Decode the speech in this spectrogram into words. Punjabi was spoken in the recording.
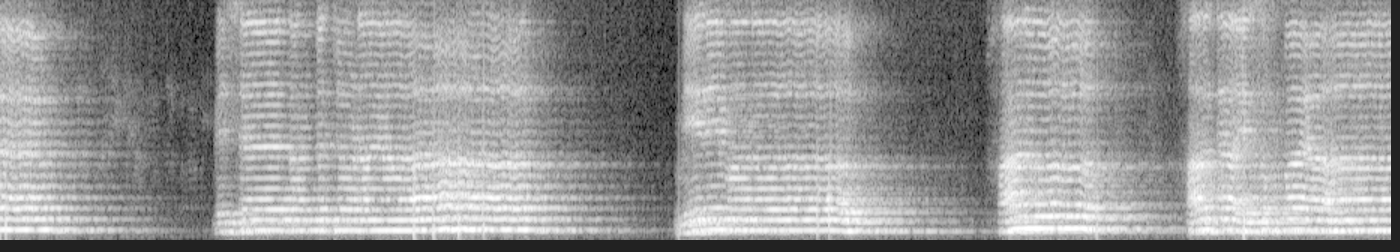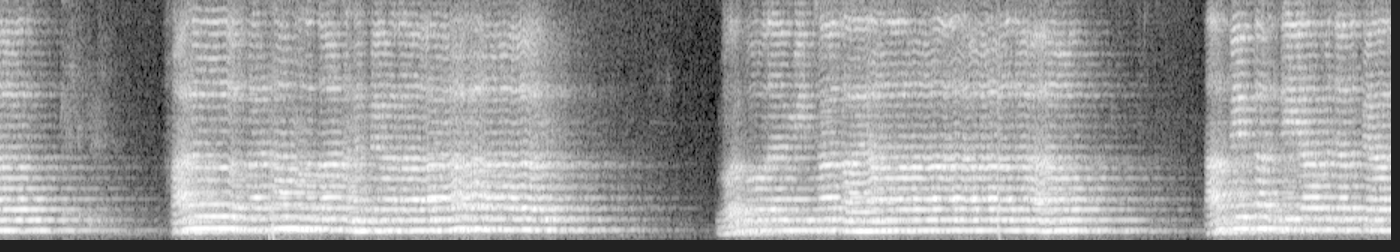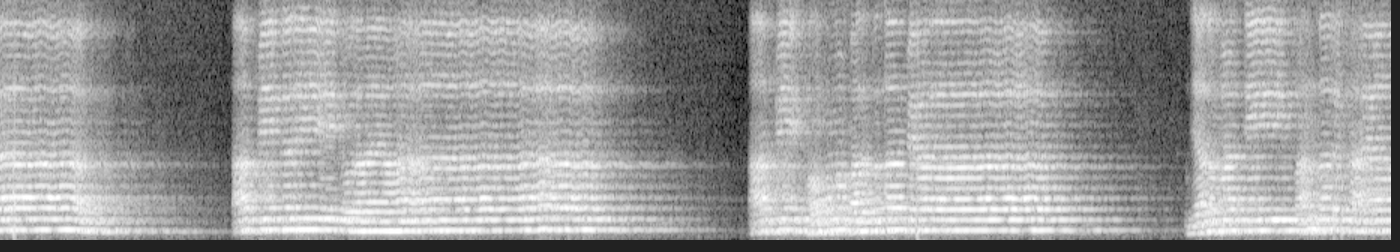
ਆਪ ਪਿਆਰਾ ਆਪੇ ਕਰੇ ਕੁਰਾਇਆ। ਆਪੇ ਹੁਕਮ ਵਰਤਦਾ ਪਿਆਰਾ। ਜਲ ਮਾਟੀ ਬੰਦ ਰਖਾਇਆ।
